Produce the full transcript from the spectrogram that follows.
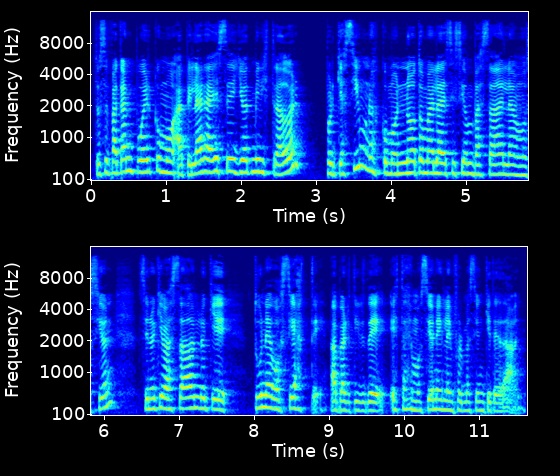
Entonces, bacán poder como apelar a ese yo administrador porque así uno es como no toma la decisión basada en la emoción, sino que basada en lo que tú negociaste a partir de estas emociones y la información que te dan.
